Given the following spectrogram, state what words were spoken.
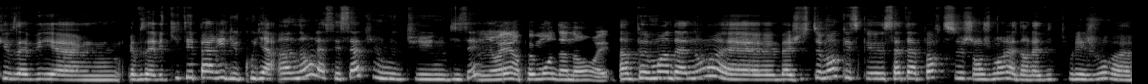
que vous avez euh, vous avez quitté Paris du coup il y a un an là, c'est ça tu, tu nous disais? Oui, un peu moins d'un an, ouais. Un peu moins d'un an. Euh, bah justement, qu'est-ce que ça t'apporte ce changement là dans la vie de tous les jours euh,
